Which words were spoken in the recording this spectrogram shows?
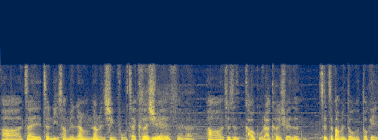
啊、呃、在真理上面让让人信服，在科学是的，啊、哦、就是考古啦科学的这这方面都都可以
